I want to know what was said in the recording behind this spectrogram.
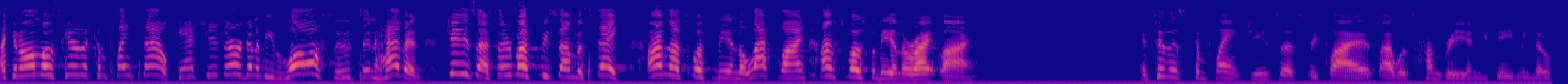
I can almost hear the complaints now, can't you? There are going to be lawsuits in heaven. Jesus, there must be some mistake. I'm not supposed to be in the left line, I'm supposed to be in the right line. And to this complaint, Jesus replies, I was hungry and you gave me no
